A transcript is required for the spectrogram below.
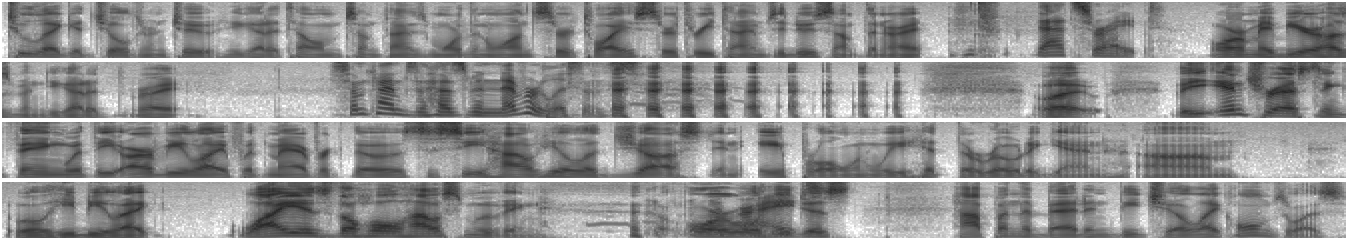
two-legged children too. You got to tell them sometimes more than once or twice or three times to do something, right? That's right. Or maybe your husband, you got to, right? Sometimes the husband never listens. But the interesting thing with the RV life with Maverick, though, is to see how he'll adjust in April when we hit the road again. Um, will he be like, "Why is the whole house moving?" or will he just hop on the bed and be chill like Holmes was?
